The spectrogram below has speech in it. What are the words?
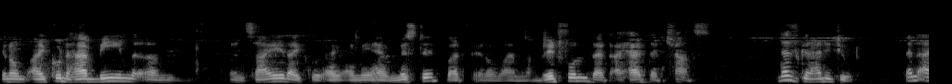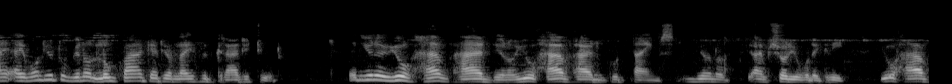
You know, I could have been um, inside. I could I, I may have missed it, but you know, I'm, grateful that I had that chance. That's gratitude. And I, I want you to, you know, look back at your life with gratitude then you know you have had you know you have had good times you know i'm sure you would agree you have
